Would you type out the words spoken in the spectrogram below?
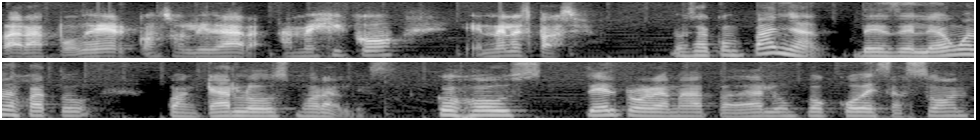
para poder consolidar a México en el espacio. Nos acompaña desde León, Guanajuato, Juan Carlos Morales, co-host del programa para darle un poco de sazón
